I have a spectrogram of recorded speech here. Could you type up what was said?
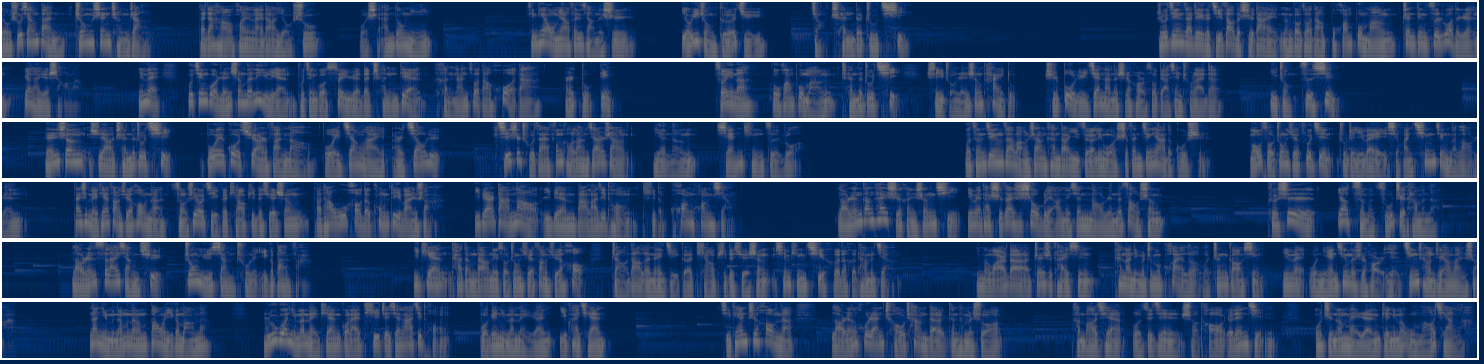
有书相伴，终身成长。大家好，欢迎来到有书，我是安东尼。今天我们要分享的是，有一种格局，叫沉得住气。如今，在这个急躁的时代，能够做到不慌不忙、镇定自若的人越来越少了，因为不经过人生的历练，不经过岁月的沉淀，很难做到豁达而笃定。所以呢，不慌不忙、沉得住气，是一种人生态度，是步履艰难的时候所表现出来的一种自信。人生需要沉得住气，不为过去而烦恼，不为将来而焦虑。即使处在风口浪尖上，也能闲庭自若。我曾经在网上看到一则令我十分惊讶的故事：某所中学附近住着一位喜欢清静的老人，但是每天放学后呢，总是有几个调皮的学生到他屋后的空地玩耍，一边大闹，一边把垃圾桶踢得哐哐响。老人刚开始很生气，因为他实在是受不了那些恼人的噪声。可是。要怎么阻止他们呢？老人思来想去，终于想出了一个办法。一天，他等到那所中学放学后，找到了那几个调皮的学生，心平气和的和他们讲：“你们玩的真是开心，看到你们这么快乐，我真高兴，因为我年轻的时候也经常这样玩耍。那你们能不能帮我一个忙呢？如果你们每天过来踢这些垃圾桶，我给你们每人一块钱。”几天之后呢，老人忽然惆怅的跟他们说：“很抱歉，我最近手头有点紧，我只能每人给你们五毛钱了。”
